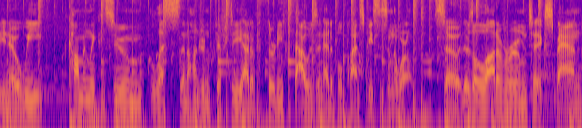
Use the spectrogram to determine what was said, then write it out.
You know, we commonly consume less than 150 out of 30,000 edible plant species in the world. So there's a lot of room to expand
